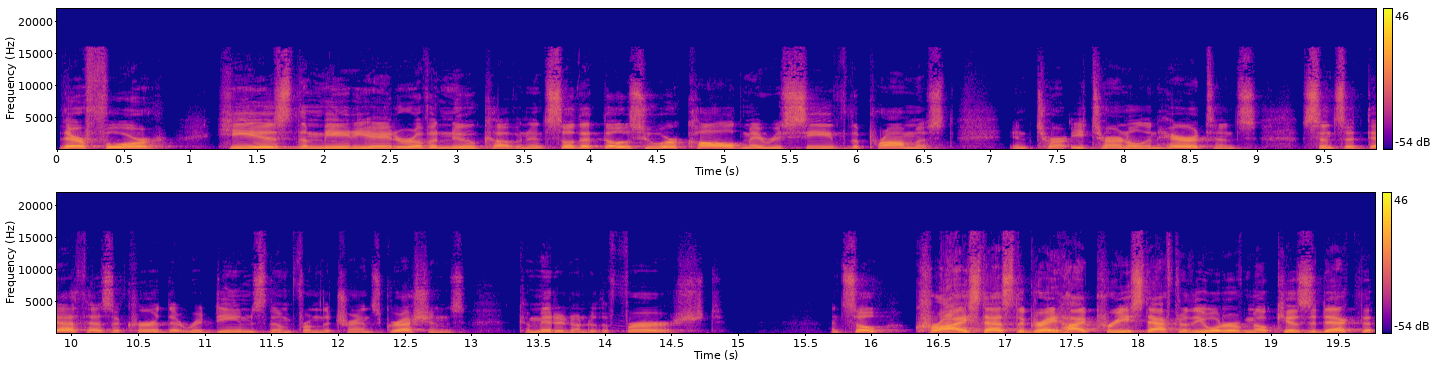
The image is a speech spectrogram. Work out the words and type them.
Therefore, he is the mediator of a new covenant, so that those who are called may receive the promised eternal inheritance, since a death has occurred that redeems them from the transgressions committed under the first. And so, Christ, as the great high priest after the order of Melchizedek, the,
